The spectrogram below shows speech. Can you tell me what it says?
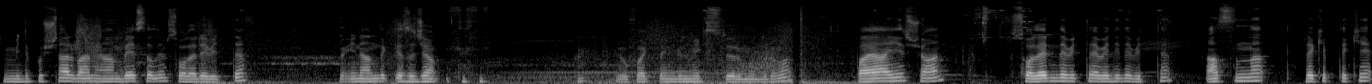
Şimdi midi pushlar ben hemen base alayım. Solare bitti. İnandık yazacağım. Ufaktan gülmek istiyorum bu duruma. Bayağı iyiyiz şu an. Soler'in de bitti, Ebedi de bitti. Aslında rakipteki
